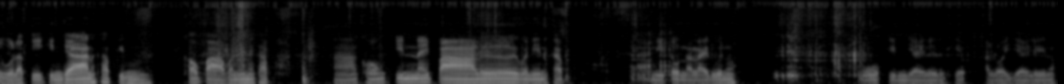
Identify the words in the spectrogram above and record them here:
ดูลักกี้กินยานะครับ กินข้าวป่าวันนี้นะครับ หาของกินในป่าเลยวันนี้นะครับ มีต้นอะไรด้วยเนาะโอ้กินใหญ่เลยนะครับอร่อยใหญ่เลยเนาะ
